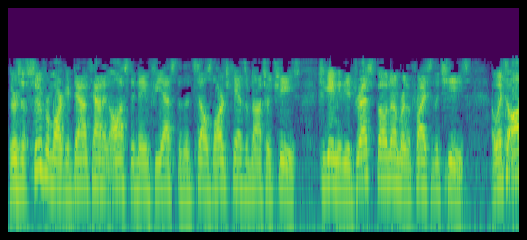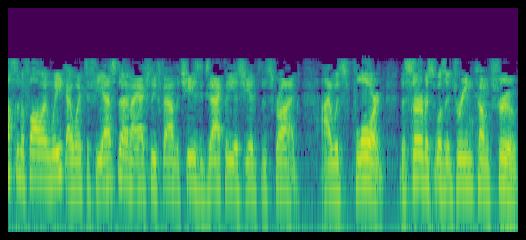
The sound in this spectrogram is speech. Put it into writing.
There's a supermarket downtown in Austin named Fiesta that sells large cans of nacho cheese. She gave me the address, phone number, and the price of the cheese. I went to Austin the following week. I went to Fiesta and I actually found the cheese exactly as she had described. I was floored. The service was a dream come true.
